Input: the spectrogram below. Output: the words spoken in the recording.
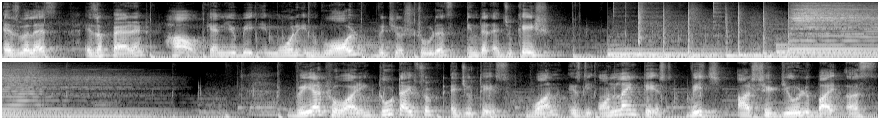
as well as as a parent, how can you be more involved with your students in their education? We are providing two types of edu tests. One is the online test which are scheduled by us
